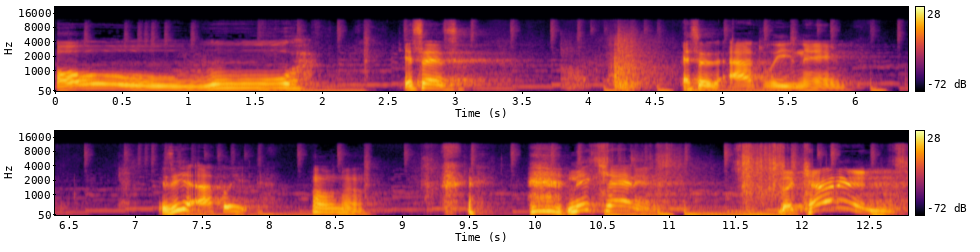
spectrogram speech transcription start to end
Oh, it says it says athlete name. Is he an athlete? Oh no. Nick Cannon. The Cannons.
